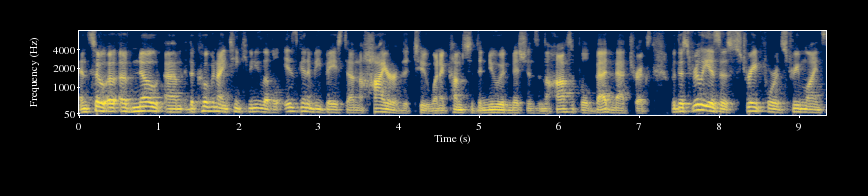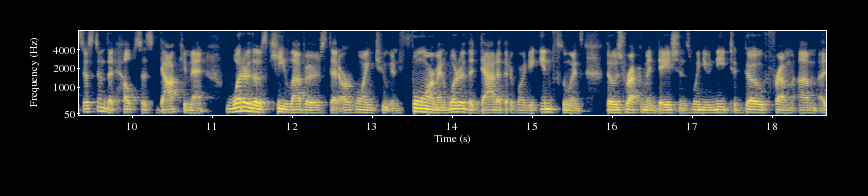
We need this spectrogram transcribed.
And so of note, um, the COVID-19 community level is going to be based on the higher of the two when it comes to the new admissions and the hospital bed metrics. But this really is a straightforward streamlined system that helps us document what are those key levers that are going to inform and what are the data that are going to influence those recommendations when you need to go from um, a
